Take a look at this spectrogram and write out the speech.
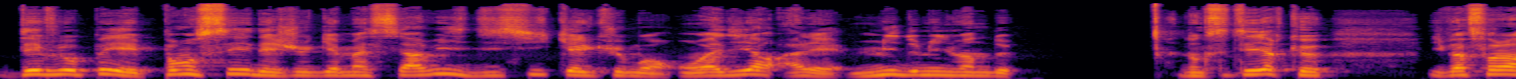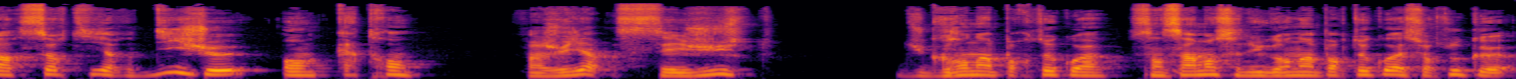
développer et penser des jeux Game as Service d'ici quelques mois. On va dire, allez, mi 2022. Donc c'est-à-dire que il va falloir sortir 10 jeux en 4 ans. Enfin, je veux dire, c'est juste du grand n'importe quoi. Sincèrement, c'est du grand n'importe quoi. Surtout que,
